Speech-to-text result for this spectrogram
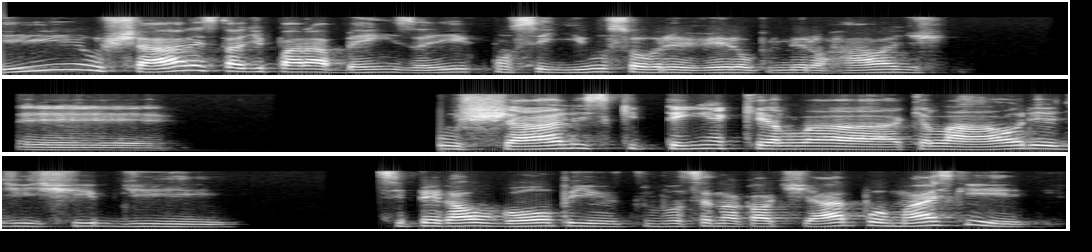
E o Charles está de parabéns aí, conseguiu sobreviver ao primeiro round. É... O Charles que tem aquela aquela áurea de tipo de se pegar o golpe e você nocauteado, por mais que,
